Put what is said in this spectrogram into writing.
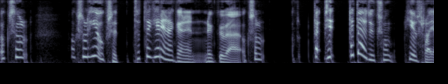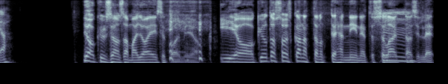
onko sul, onko sul hiukset, sä oot niin erinäköinen nykyään, onko sul, ve- vetäytyykö sun hiusraja? Joo, kyllä se on sama. Joo, ei se toimi joo. joo, kyllä tuossa olisi kannattanut tehdä niin, että jos se mm. laittaa sille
